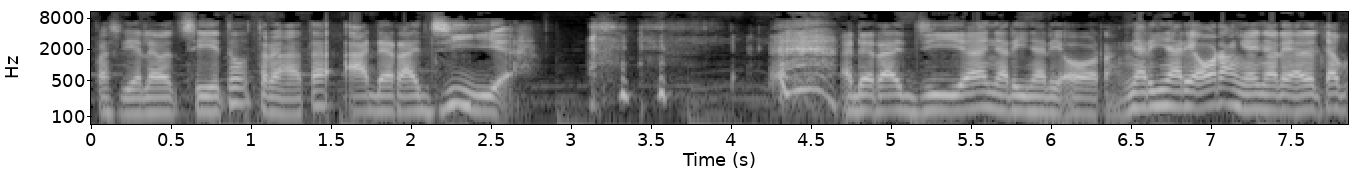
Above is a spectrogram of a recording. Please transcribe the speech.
Pas dia lewat situ ternyata ada razia. ada razia nyari-nyari orang. Nyari-nyari orang ya, nyari Chapo,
